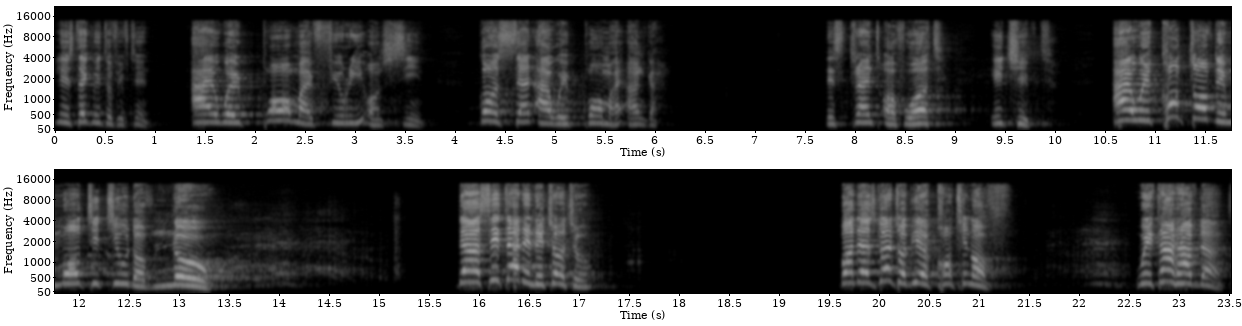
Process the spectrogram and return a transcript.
Please take me to 15. I will pour my fury on sin. God said, I will pour my anger. The strength of what? Egypt. I will cut off the multitude of no. They are seated in the church, oh. but there's going to be a cutting off. We can't have that.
